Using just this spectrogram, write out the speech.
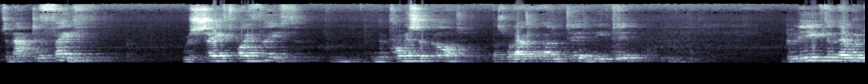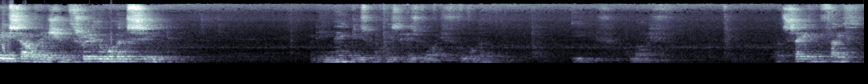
It's an act of faith. We're saved by faith in the promise of God. That's what Adam did and Eve did. Believed that there would be salvation through the woman's seed. He named his, his, his wife, the woman, Eve, life. That's saving faith.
